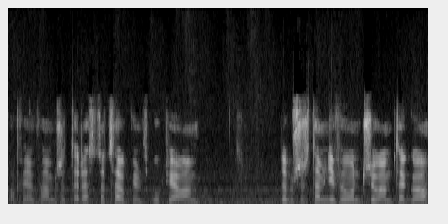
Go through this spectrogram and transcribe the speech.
Powiem wam, że teraz to całkiem zgłupiałam. Dobrze, że tam nie wyłączyłam tego.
